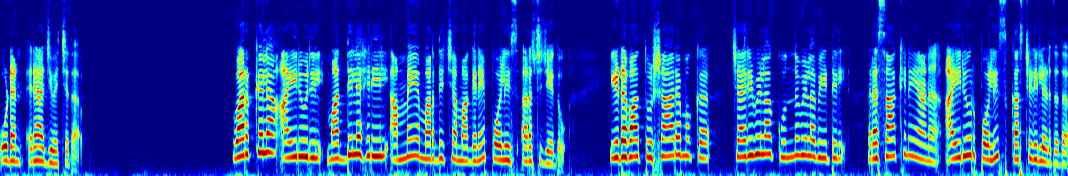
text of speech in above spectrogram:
ഉടൻ രാജിവെച്ചത്. വർക്കല ഐരൂരിൽ മദ്യലഹരിയിൽ അമ്മയെ മർദ്ദിച്ച മകനെ പോലീസ് അറസ്റ്റ് ചെയ്തു. ഇടവ തുഷാരമുക്ക് ചരിവിള കുന്നുവിള വീട്ടിൽ റസാഖിനെയാണ് ഐരൂർ പോലീസ് കസ്റ്റഡിയിലെടുത്തത്.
